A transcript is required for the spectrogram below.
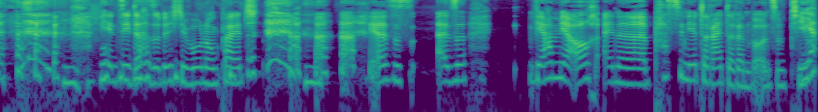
Wen sie da so durch die Wohnung peitscht. ja, es ist, also, wir haben ja auch eine passionierte Reiterin bei uns im Team, ja.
